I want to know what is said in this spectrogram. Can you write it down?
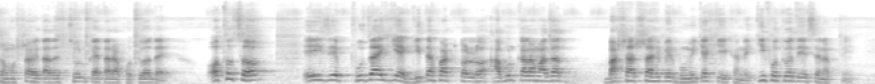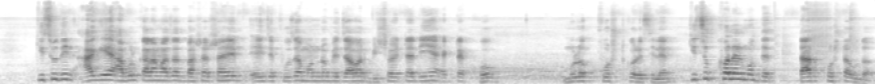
সমস্যা হয়, তাদের চুলকায় তারা ফতুয়া দেয়। অথচ এই যে পূজায় গিয়ে গীতা পাঠ করল, আবুল কালাম আজাদ বাশার সাহেবের ভূমিকা কি এখানে? কি ফতুয়া দিয়েছেন আপনি? কিছুদিন আগে আবুল কালাম আজাদ বাশার সাহেব এই যে পূজা মণ্ডপে যাওয়ার বিষয়টা নিয়ে একটা ক্ষোভ মূলক পোস্ট করেছিলেন। কিছুক্ষণের মধ্যে তার পোস্টটা উদয়।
